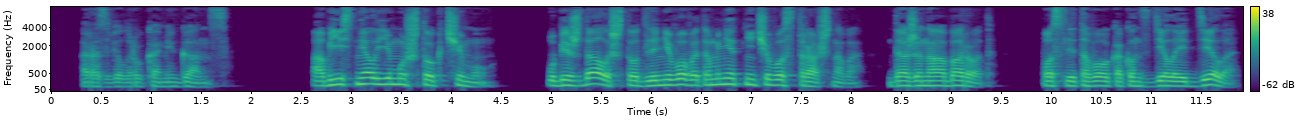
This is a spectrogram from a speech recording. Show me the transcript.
— развел руками Ганс. Объяснял ему, что к чему. Убеждал, что для него в этом нет ничего страшного, даже наоборот. После того, как он сделает дело,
